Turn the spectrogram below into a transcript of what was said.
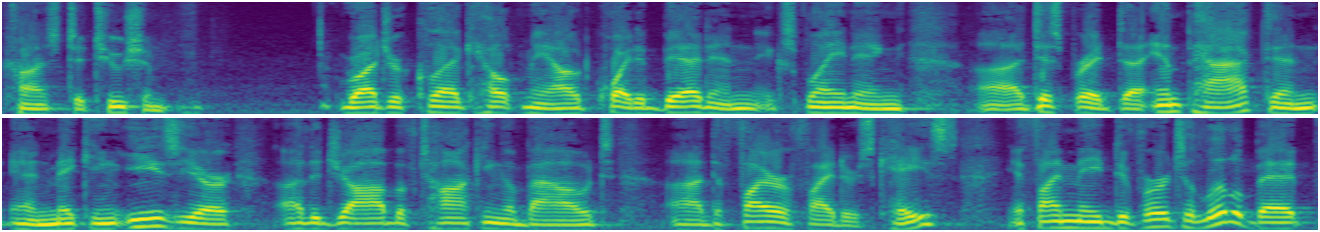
Constitution. Roger Clegg helped me out quite a bit in explaining uh, disparate uh, impact and, and making easier uh, the job of talking about uh, the firefighters case. If I may diverge a little bit,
